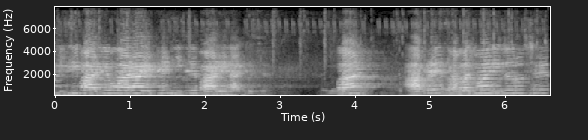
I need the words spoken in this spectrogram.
બીજી પાર્ટીઓ વાળા એમને નીચે પાડી નાખે છે. પણ આપણે સમજવાની જરૂર છે.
